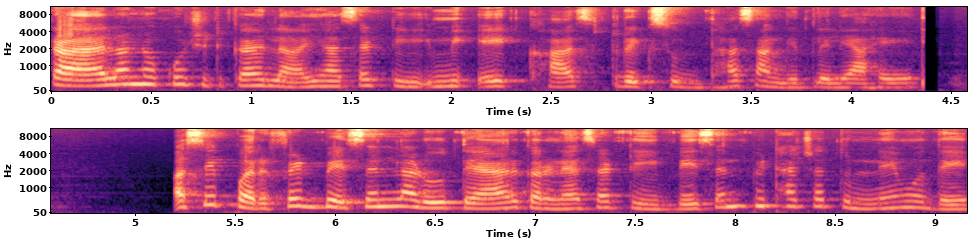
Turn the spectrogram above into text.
टाळायला नको चिटकायला ह्यासाठी मी एक खास ट्रिकसुद्धा सांगितलेली आहे. असे परफेक्ट बेसन लाडू तयार करण्यासाठी बेसन पिठाच्या तुलनेमध्ये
